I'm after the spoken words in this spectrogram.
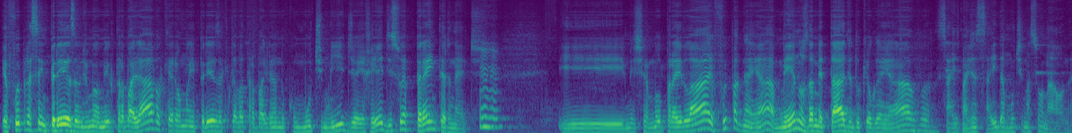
Eu fui para essa empresa onde meu amigo trabalhava, que era uma empresa que estava trabalhando com multimídia e rede, isso é pré-internet. Uhum. E me chamou para ir lá, eu fui para ganhar menos da metade do que eu ganhava. Saí, imagina, sair da multinacional, né?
